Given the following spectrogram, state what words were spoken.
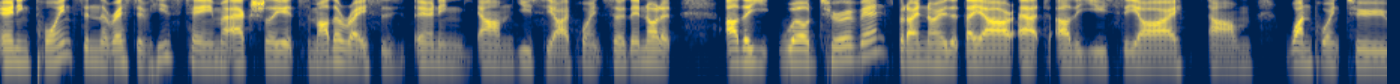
earning points, and the rest of his team are actually at some other races earning um, UCI points. So they're not at other World Tour events, but I know that they are at other UCI um, 1.2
